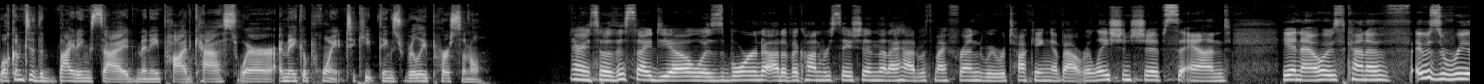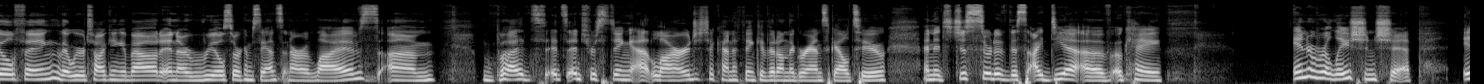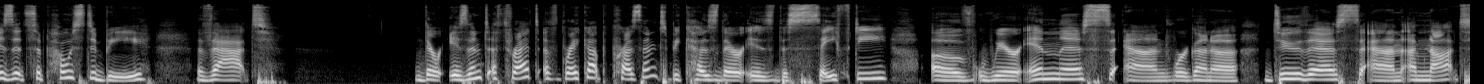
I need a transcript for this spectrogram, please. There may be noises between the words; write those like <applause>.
Welcome to the Biting Side mini podcast, where I make a point to keep things really personal. All right, so this idea was born out of a conversation that I had with my friend. We were talking about relationships and you know, it was kind of it was a real thing that we were talking about in a real circumstance in our lives. Um, but it's interesting at large to kind of think of it on the grand scale too. And it's just sort of this idea of okay, in a relationship, is it supposed to be that there isn't a threat of breakup present because there is the safety of we're in this and we're gonna do this and I'm not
